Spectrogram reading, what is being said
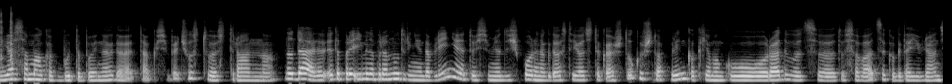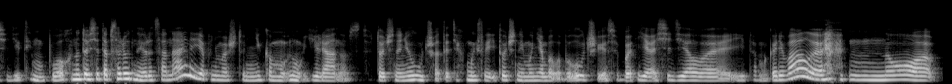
Я сама как будто бы иногда так себя чувствую странно. Ну да, это, это про, именно про внутреннее давление. То есть у меня до сих пор иногда остается такая штука, что, блин, как я могу радоваться, тусоваться, когда Юлиан сидит, ему плохо. Ну, то есть это абсолютно иррационально. Я понимаю, что никому, ну, Юлиану точно не лучше от этих мыслей, и точно ему не было бы лучше, если бы я сидела и там горевала. Но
